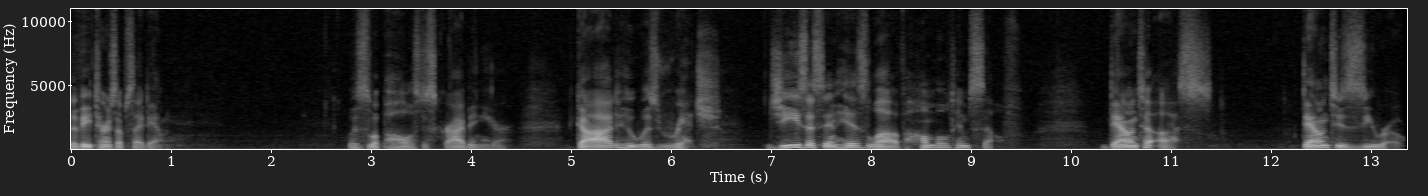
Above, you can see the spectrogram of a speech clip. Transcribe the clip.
the V turns upside down. This is what Paul is describing here. God, who was rich, Jesus in his love humbled himself down to us down to zero,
